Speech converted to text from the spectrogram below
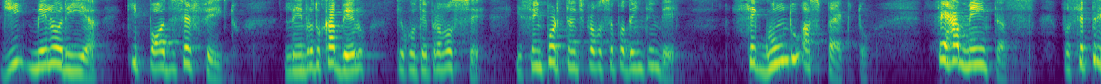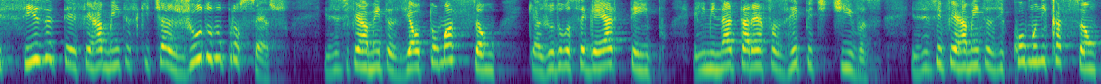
de melhoria que pode ser feito. Lembra do cabelo que eu contei para você. Isso é importante para você poder entender. Segundo aspecto, ferramentas. Você precisa ter ferramentas que te ajudam no processo. Existem ferramentas de automação que ajudam você a ganhar tempo, eliminar tarefas repetitivas. Existem ferramentas de comunicação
